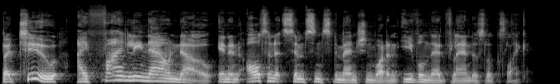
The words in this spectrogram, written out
but two, I finally now know in an alternate Simpsons dimension what an evil Ned Flanders looks like.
